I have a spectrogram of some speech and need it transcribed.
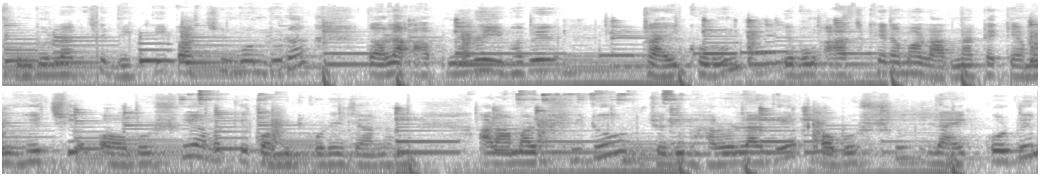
সুন্দর লাগছে, দেখতেই পাচ্ছেন বন্ধুরা। তাহলে আপনারা এইভাবে ট্রাই করুন এবং আজকের আমার রান্নাটা কেমন হয়েছে অবশ্যই আমাকে কমেন্ট করে জানান। আর আমার ভিডিও যদি ভালো লাগে অবশ্যই লাইক করবেন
